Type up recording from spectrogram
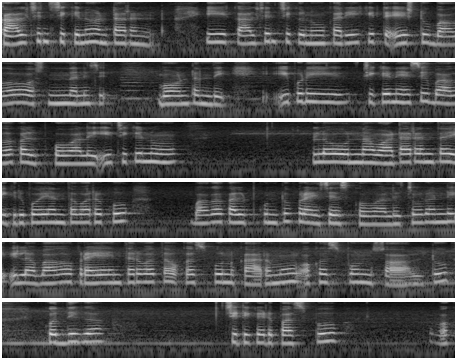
కాల్చిన చికెన్ అంటారంట. ఈ కాల్చిన చికెను కర్రీకి టేస్ట్ బాగా వస్తుందని బాగుంటుంది. ఇప్పుడు ఈ చికెన్ వేసి బాగా కలుపుకోవాలి. ఈ చికెనులో ఉన్న వాటర్ అంతా ఎగిరిపోయేంత వరకు బాగా కలుపుకుంటూ ఫ్రై చేసుకోవాలి. చూడండి ఇలా బాగా ఫ్రై అయిన తర్వాత ఒక స్పూన్ కారము ఒక స్పూన్ సాల్టు కొద్దిగా చిటికెడు పసుపు ఒక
